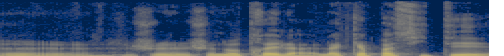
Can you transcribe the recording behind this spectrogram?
je, je, noterai la, capacité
